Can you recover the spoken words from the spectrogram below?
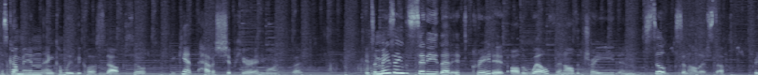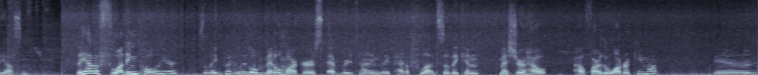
has come in and completely closed it off, so you can't have a ship here anymore. But it's amazing the city that it's created, all the wealth and all the trade and silks and all that stuff. Pretty awesome. They have a flooding pole here, so they put little metal markers every time they've had a flood so they can measure how how far the water came up. And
